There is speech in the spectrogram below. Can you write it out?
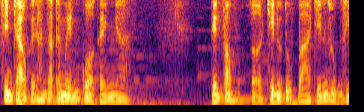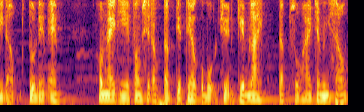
Xin chào quý khán giả thân mến của kênh à, Tiến Phong ở trên Youtube và trên ứng dụng di động Tôn FM Hôm nay thì Phong sẽ đọc tập tiếp theo của bộ truyện Kiếm Lai, tập số 206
